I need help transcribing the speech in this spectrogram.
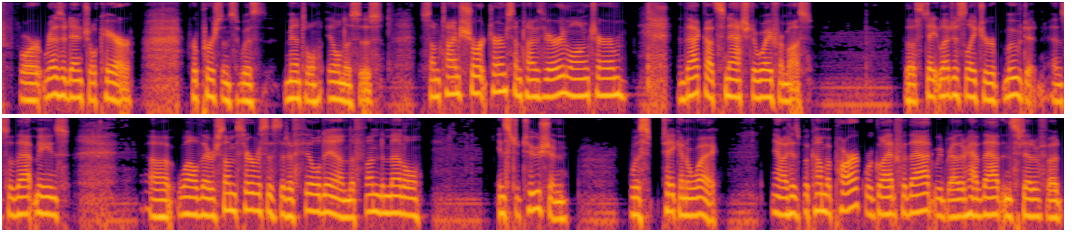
for residential care for persons with mental illnesses, sometimes short term, sometimes very long term, and that got snatched away from us the state legislature moved it. And so that means uh, while there are some services that have filled in, the fundamental institution was taken away. Now it has become a park. We're glad for that. We'd rather have that instead of a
